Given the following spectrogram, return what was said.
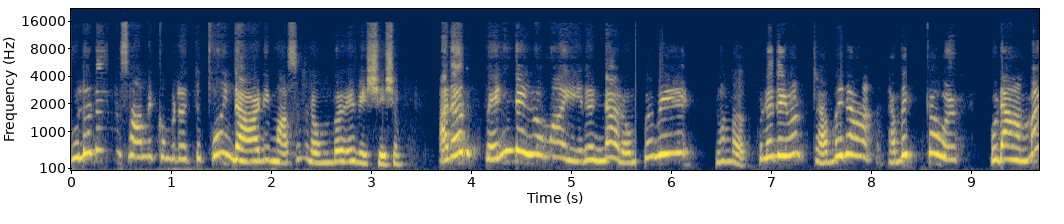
குலதெய்வ சாமி கும்பிடுறதுக்கும் இந்த ஆடி மாசம் ரொம்பவே விசேஷம். அதாவது பெண் தெய்வமா இருந்தா ரொம்பவே நம்ம குலதெய்வம் தவிரா தவிர்க்க விடாம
